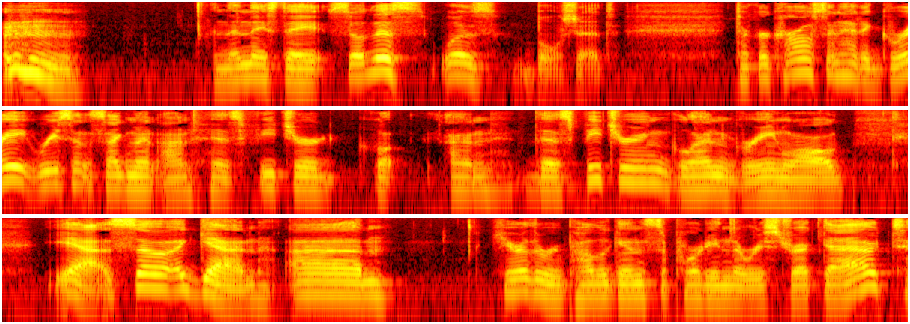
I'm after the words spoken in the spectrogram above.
and then they state, so this was bullshit. Tucker Carlson had a great recent segment on his featured on this featuring Glenn Greenwald. Yeah, so again, um, here are the Republicans supporting the Restrict Act.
